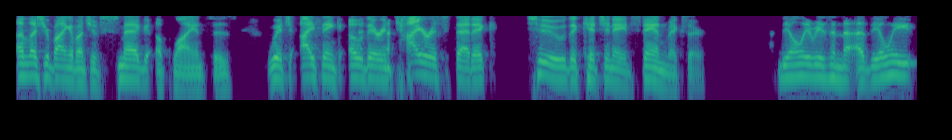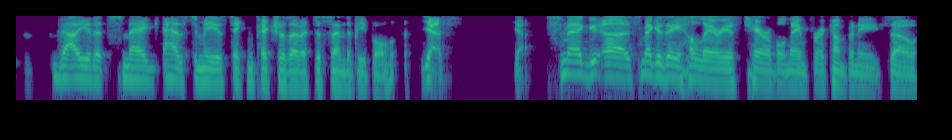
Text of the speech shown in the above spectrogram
unless you're buying a bunch of Smeg appliances, which I think owe their entire aesthetic to the KitchenAid stand mixer. The only reason, uh, the only value that Smeg has to me is taking pictures of it to send to people. Yes. Yeah. Smeg, uh, Smeg is a hilarious, terrible name for a company. So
